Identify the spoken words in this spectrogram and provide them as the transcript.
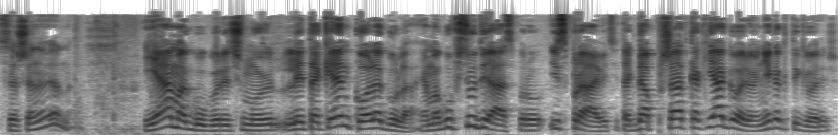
Совершенно верно. Я могу, говорит Шмуэль, летакен кола гула. Я могу всю диаспору исправить. И тогда пшат, как я говорю, не как ты говоришь.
